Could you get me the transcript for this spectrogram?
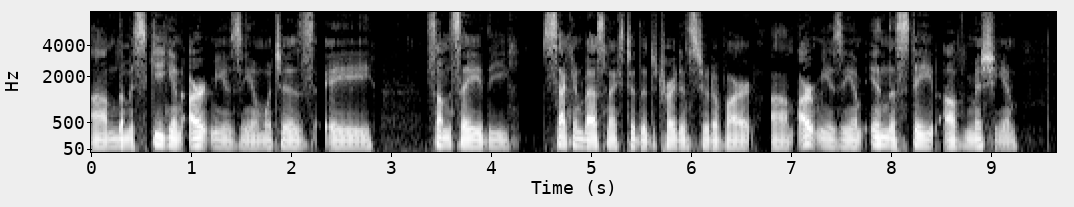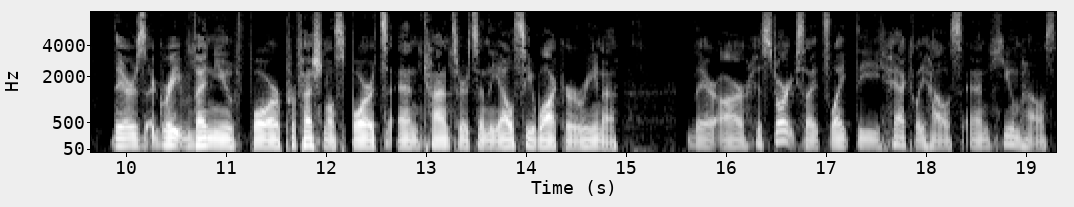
um, the Muskegon Art Museum, which is a, some say the second best next to the Detroit Institute of Art um, art museum in the state of Michigan. There's a great venue for professional sports and concerts in the L.C. Walker Arena. There are historic sites like the Hackley House and Hume House,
